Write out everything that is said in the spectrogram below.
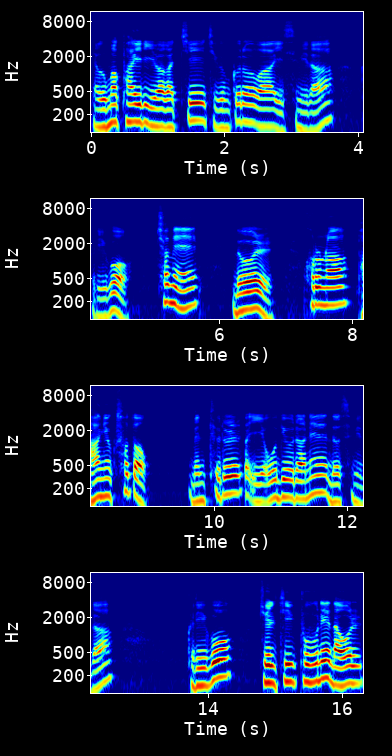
자, 음악 파일이 이와 같이 지금 끌어와 있습니다. 그리고 처음에 늘 코로나 방역 소독 멘트를 이 오디오란에 넣습니다. 그리고 제일 뒷부분에 나올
